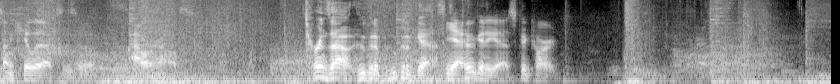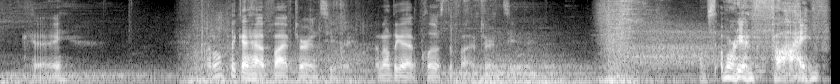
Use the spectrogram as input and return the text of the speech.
This Unkyliax is a powerhouse. Turns out, who could have who could have guessed? Yeah, who could have guessed? Good card. Okay. I don't think I have five turns here. I don't think I have close to five turns here. I'm, I'm already on five.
